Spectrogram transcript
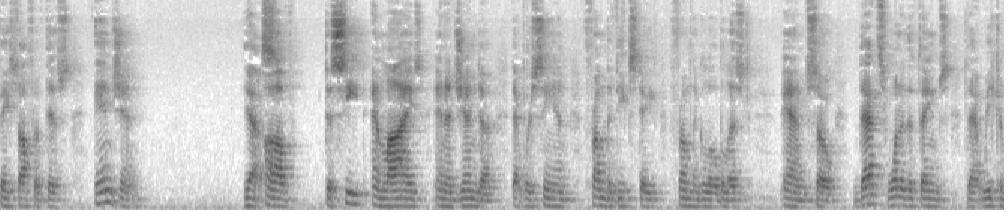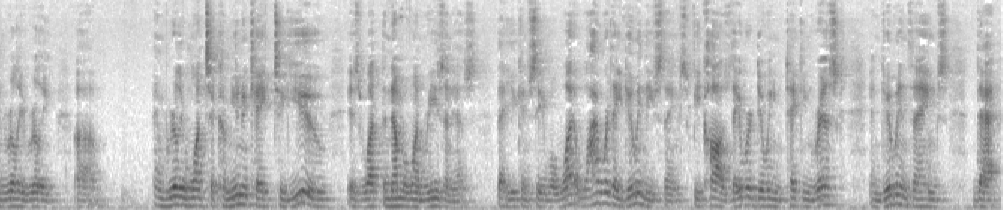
based off of this engine yes. of deceit and lies and agenda that we're seeing from the deep state, from the globalist. And so that's one of the things that we can really, really, um, and really want to communicate to you is what the number one reason is. That you can see, well, why, why were they doing these things? Because they were doing, taking risks and doing things that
